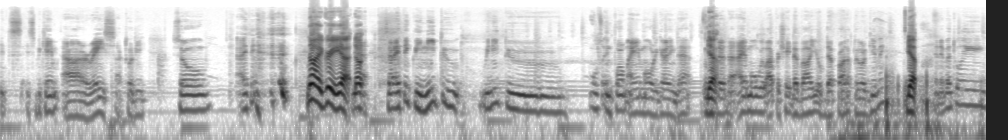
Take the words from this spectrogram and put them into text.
It's it's became a race actually. So I think No, I agree. Yeah. No. yeah. So I think we need to we need to also inform IMO regarding that. so Yeah. that the IMO will appreciate the value of the product we are giving, Yep. and eventually,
